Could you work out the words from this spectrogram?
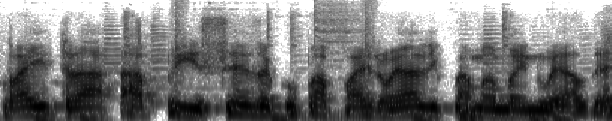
Vai entrar a princesa com o Papai Noel e com a Mamãe Noel, né?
